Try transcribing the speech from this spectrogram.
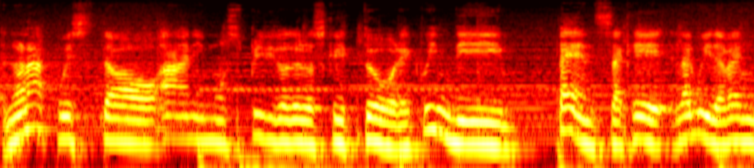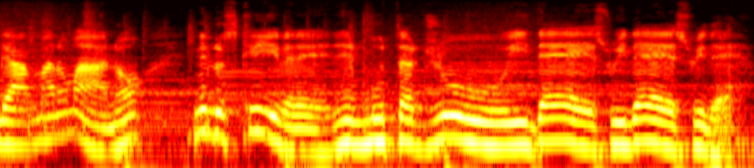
non ha questo animo spirito dello scrittore, quindi pensa che la guida venga mano a mano nello scrivere, nel buttare giù idee su idee su idee.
